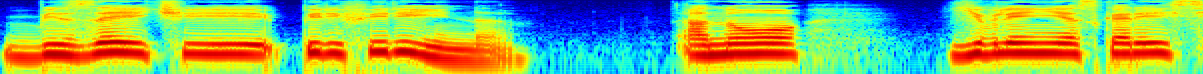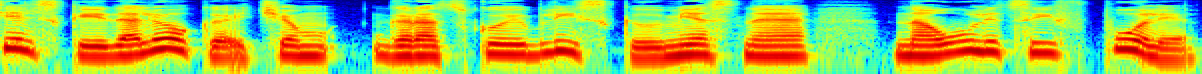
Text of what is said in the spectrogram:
Безэйчи периферийно. Оно — Явление скорее сельское и далекое, чем городское и близкое, уместное на улице и в поле,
